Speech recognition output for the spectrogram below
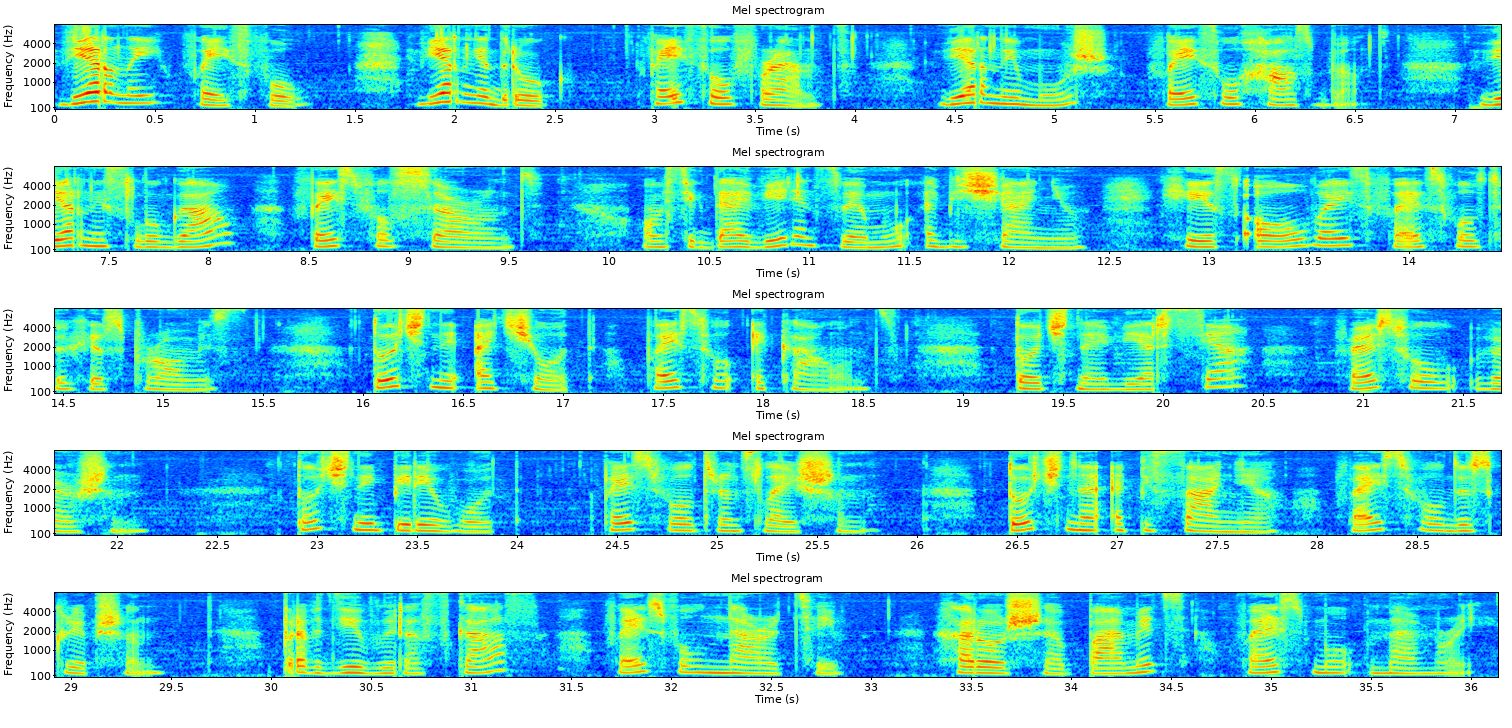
Верный – faithful. Верный друг – faithful friend. Верный муж – faithful husband. Верный слуга – faithful servant. Он всегда верен своему обещанию. He is always faithful to his promise. Точный отчет – faithful account. Точная версия – faithful version. Точный перевод – faithful translation. Точное описание – faithful description. Правдивый рассказ – faithful narrative. Хорошая память – faithful memory.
